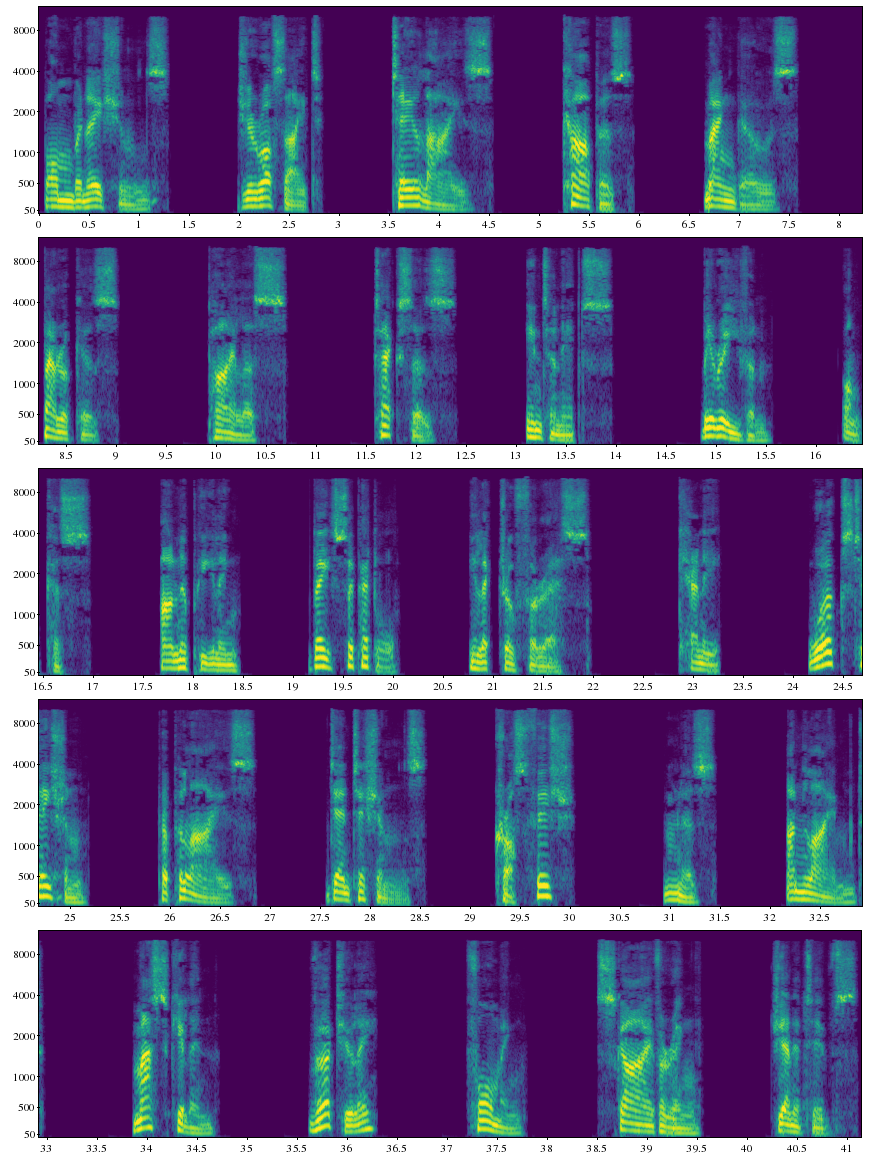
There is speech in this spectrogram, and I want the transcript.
Bombinations. Gerosite. Tail eyes. Carpers. Mangoes. Barucas. Pilus. Taxas. Internets. Bereaven. Oncus. Unappealing. Basipetal. Electrophores. Canny. Workstation. Papalize. Dentitions. Crossfish. Mnas. Unlimed. Masculine. Virtually. Forming. Skivering. Genitives.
